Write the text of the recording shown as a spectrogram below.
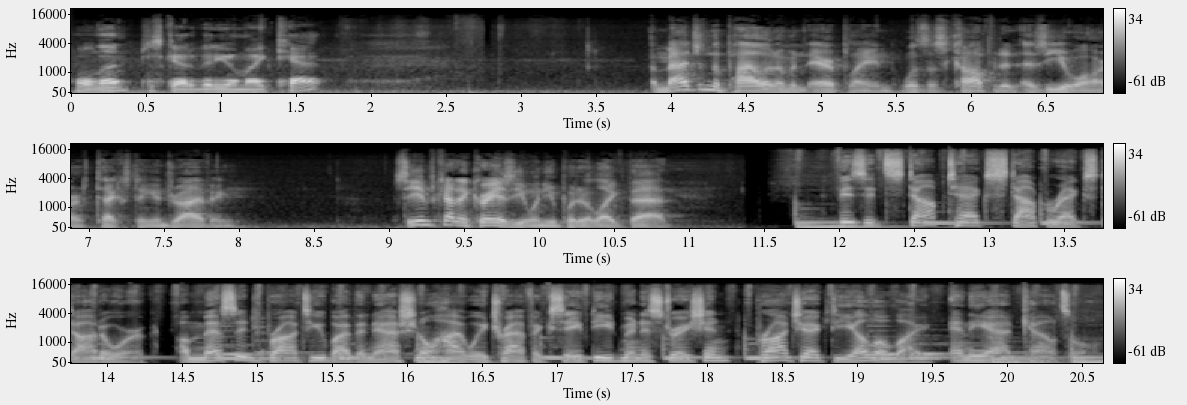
hold on. Just got a video of my cat. Imagine the pilot of an airplane was as confident as you are texting and driving. Seems kind of crazy when you put it like that. Visit StopTextStopWrecks.org. A message brought to you by the National Highway Traffic Safety Administration, Project Yellow Light, and the Ad Council.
